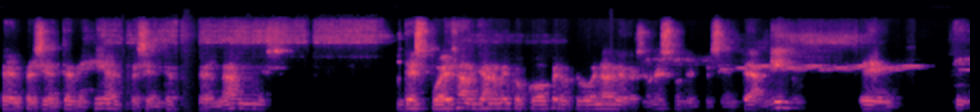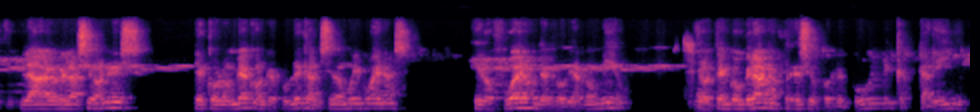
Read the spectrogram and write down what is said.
El presidente Mejía, el presidente Fernández. Después ah, ya no me tocó, pero tuve buenas relaciones con el presidente Danilo. Eh, las relaciones de Colombia con República han sido muy buenas y lo fueron del gobierno mío. Yo tengo gran aprecio por República, cariño.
